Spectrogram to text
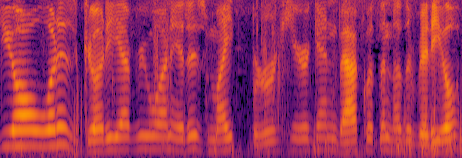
Yo, what is goody everyone? It is Mike Bergh here again, back with another video.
